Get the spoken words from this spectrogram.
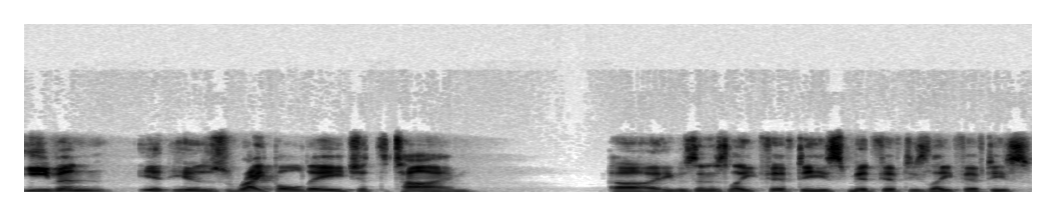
even at his ripe old age at the time, uh, he was in his late 50s, mid 50s, late 50s.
